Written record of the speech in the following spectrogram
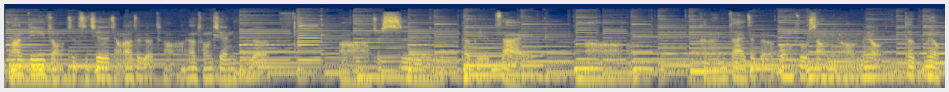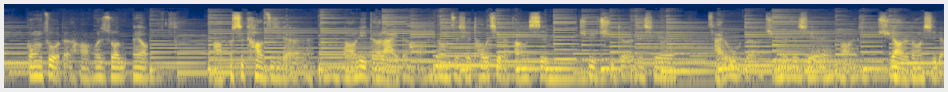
当然第一种是直接的讲到这个，好像从前的啊，就是特别在啊，可能在这个工作上面哈，没有特没有工作的哈，或者说没有啊，不是靠自己的劳力得来的哈，用这些偷窃的方式去取得这些财物的，取得这些啊需要的东西的。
